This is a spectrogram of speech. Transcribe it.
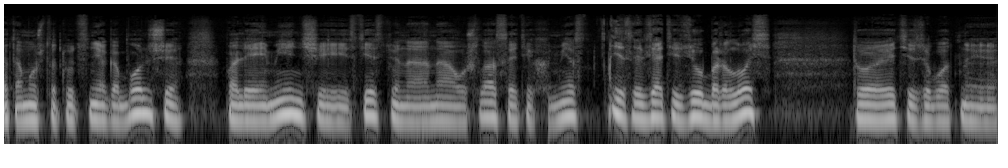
потому что тут снега больше, полей меньше, и, естественно, она ушла с этих мест. Если взять изюбр, лось, то эти животные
